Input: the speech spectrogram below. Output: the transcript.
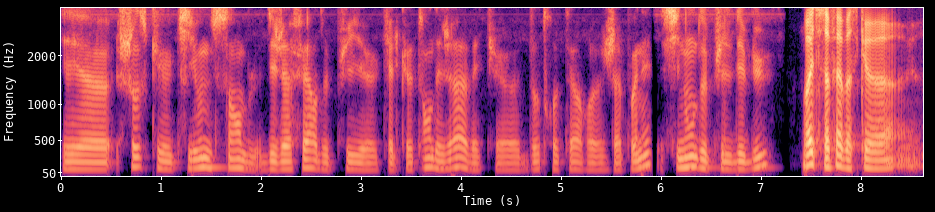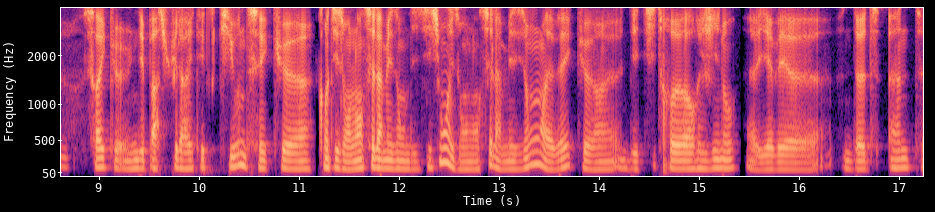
Et euh, chose que Kiyun semble déjà faire depuis euh, quelques temps déjà, avec euh, d'autres auteurs japonais. Sinon, depuis le début, Oui, tout à fait, parce que euh, c'est vrai qu'une des particularités de Kiyun, c'est que quand ils ont lancé la maison d'édition, ils ont lancé la maison avec euh, des titres originaux. Euh, il y avait euh, Dot Hunt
